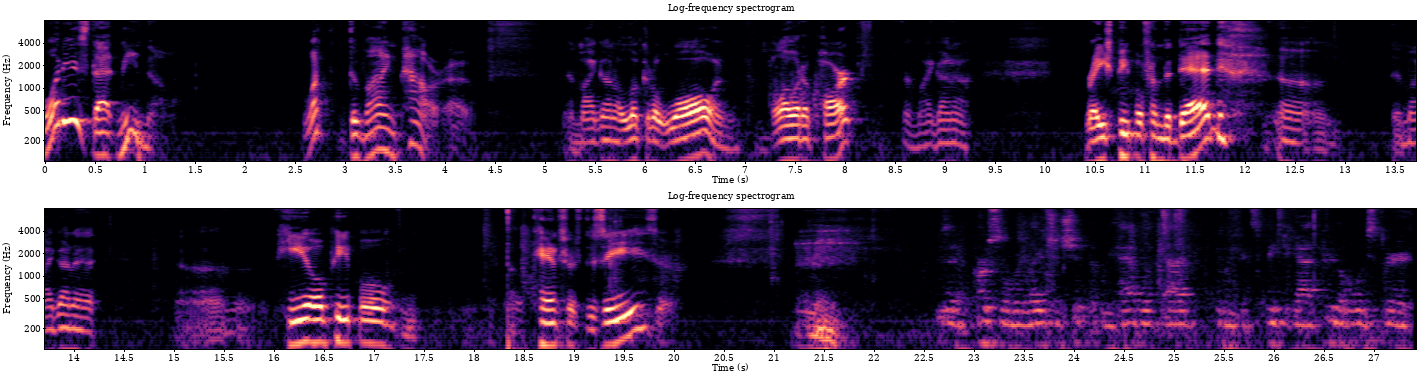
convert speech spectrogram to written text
what does that mean, though? What divine power? Uh, am I going to look at a wall and blow it apart? Am I going to raise people from the dead? Um, am I going to uh, heal people of cancerous disease? Or Is it a personal relationship that we have with God, and we can speak to God through the Holy Spirit?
